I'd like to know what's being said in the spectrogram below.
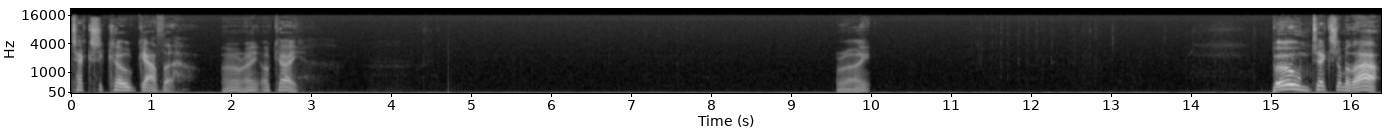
Texaco Gather. All right. Okay. Right. Boom, take some of that.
